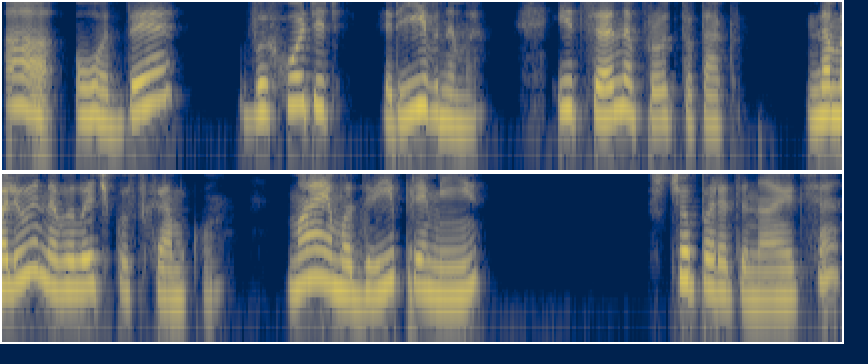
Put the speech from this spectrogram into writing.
АОД виходять рівними. І це не просто так. Намалюю невеличку схемку. Маємо дві прямі, що перетинаються,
